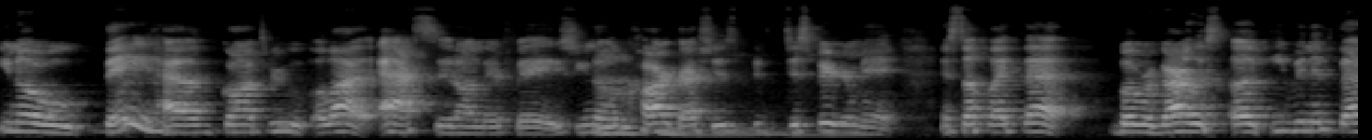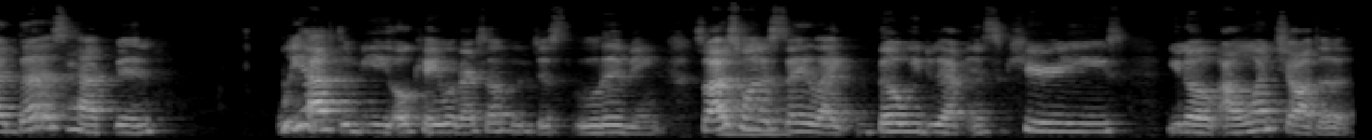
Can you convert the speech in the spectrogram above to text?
you know, they have gone through a lot of acid on their face, you know, Mhm. car crashes, disfigurement, and stuff like that. But regardless of even if that does happen, we have to be okay with ourselves and just living. So I just want to say, like, though we do have insecurities, you know, I want y'all to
